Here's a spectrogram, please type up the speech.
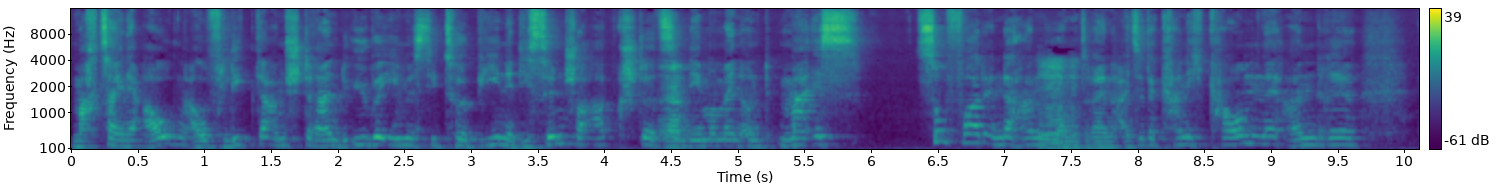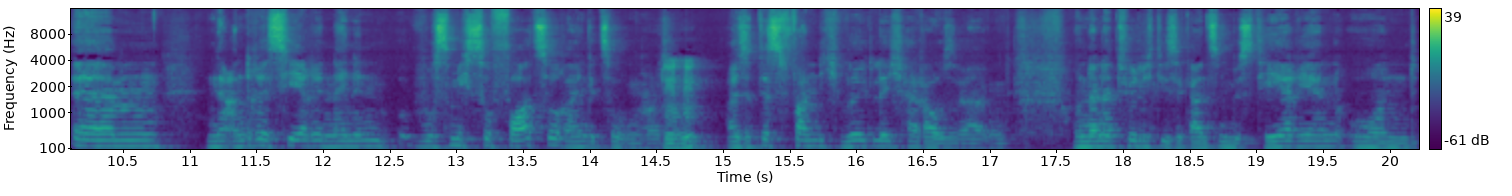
macht seine Augen auf, liegt da am Strand, über ihm ist die Turbine, die sind schon abgestürzt ja. in dem Moment und man ist sofort in der Handlung mhm. drin. Also da kann ich kaum eine andere ähm, eine andere Serie nennen, wo es mich sofort so reingezogen hat. Mhm. Also das fand ich wirklich herausragend. Und dann natürlich diese ganzen Mysterien und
